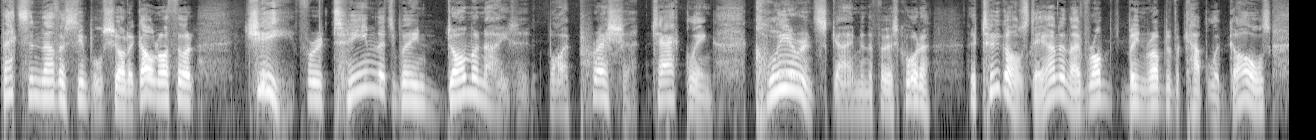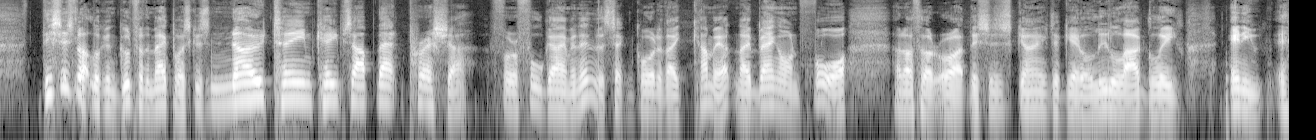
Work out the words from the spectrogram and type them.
That's another simple shot at goal. And I thought, gee, for a team that's been dominated by pressure, tackling, clearance game in the first quarter, they're two goals down and they've robbed, been robbed of a couple of goals. This is not looking good for the Magpies because no team keeps up that pressure for a full game. And then in the second quarter, they come out and they bang on four. And I thought, right, this is going to get a little ugly. Any eh,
